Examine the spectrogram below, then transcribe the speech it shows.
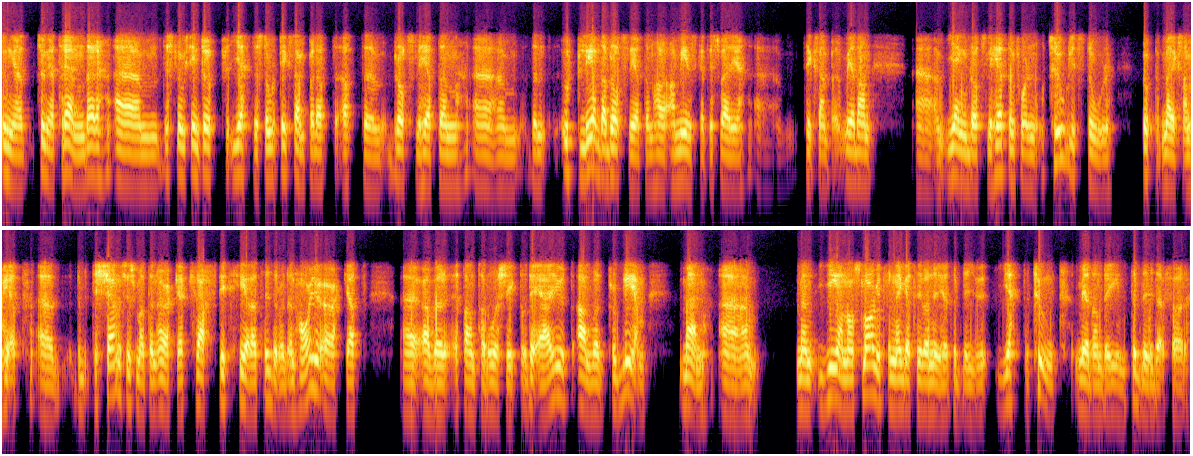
tunga, tunga trender. Det slogs inte upp jättestort till exempel att, att brottsligheten, den upplevda brottsligheten har, har minskat i Sverige till exempel. Medan eh, Eh, gängbrottsligheten får en otroligt stor uppmärksamhet. Eh, det, det, känns ju som att den ökar kraftigt hela tiden och den har ju ökat eh, över ett antal års sikt och det är ju ett allvarligt problem. Men, men genomslaget för negativa nyheter blir ju jättetungt medan det inte blir det för,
